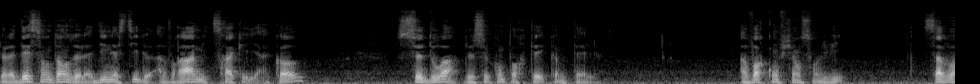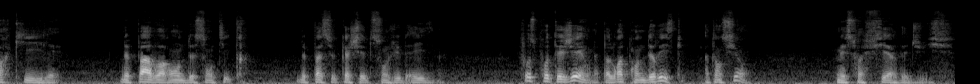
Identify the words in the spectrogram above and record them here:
de la descendance de la dynastie de Avraham, Yitzhak et Yaakov, se doit de se comporter comme tel. Avoir confiance en lui, savoir qui il est, ne pas avoir honte de son titre, ne pas se cacher de son judaïsme. Il faut se protéger, on n'a pas le droit de prendre de risques, attention, mais sois fier d'être juif.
